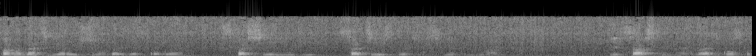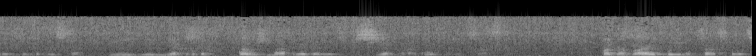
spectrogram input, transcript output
помогать верующим в борьбе с врагами, спасению их, содействовать успехам Евангелия. И царственная власть Господа Иисуса Христа некогда должна преодолеть всех врагов Его царства. Подобает бы ему царствовать,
